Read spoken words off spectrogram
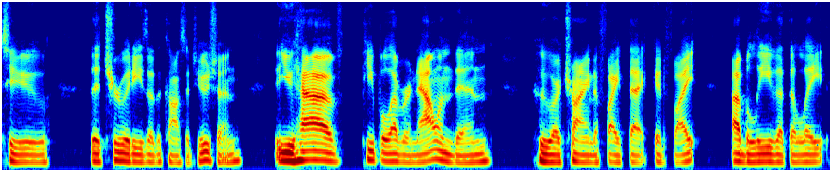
to the truities of the Constitution. You have people ever now and then who are trying to fight that good fight. I believe that the late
